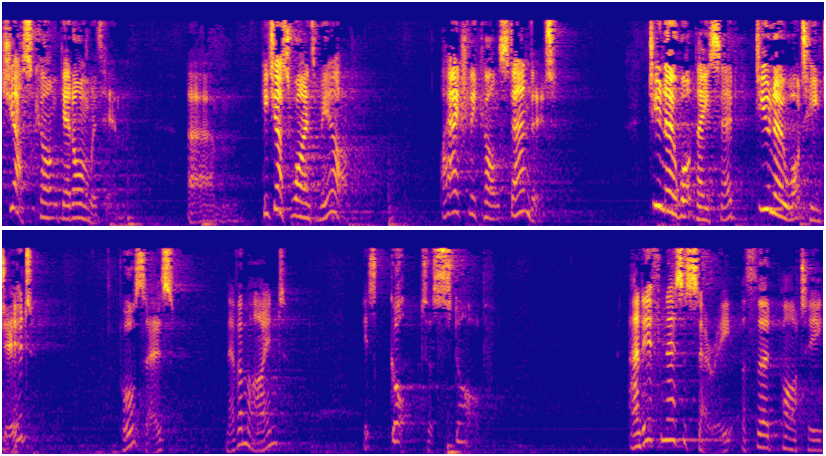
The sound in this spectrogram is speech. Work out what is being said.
just can't get on with him. Um, he just winds me up. I actually can't stand it. Do you know what they said? Do you know what he did? Paul says, Never mind. It's got to stop. And if necessary, a third party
